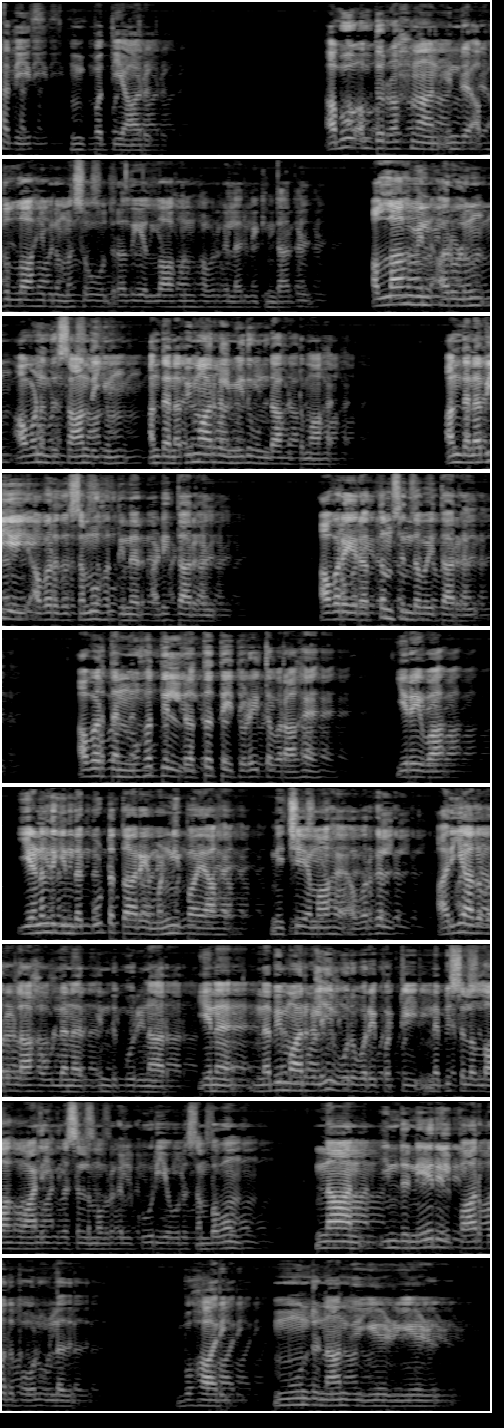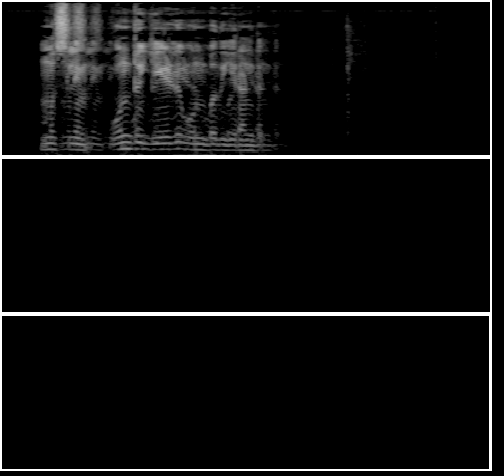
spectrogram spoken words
ஹதீஸ் முப்பத்தி ஆறு அபு அப்துல் ரஹ்மான் என்று அப்துல்லாஹிபின் மசூத் ரதி அல்லாஹும் அவர்கள் அறிவிக்கின்றார்கள். அல்லாஹுவின் அருளும் அவனது சாந்தியும் அந்த நபிமார்கள் மீது உண்டாகட்டுமாக. அந்த நபியை அவரது சமூகத்தினர் அடித்தார்கள். அவரை ரத்தம் சிந்த வைத்தார்கள். அவர் தன் முகத்தில் ரத்தத்தை துடைத்தவராக இறைவா எனது இந்த கூட்டத்தாரை மன்னிப்பாயாக நிச்சயமாக அவர்கள் அறியாதவர்களாக உள்ளனர் என்று கூறினார். என நபிமார்களில் ஒருவரை பற்றி நபி சொல்லாஹு அலிஹி வசல்லம் அவர்கள் கூறிய ஒரு சம்பவம் நான் இன்று நேரில் பார்ப்பது போல் உள்ளது. புகாரி மூன்று நான்கு ஏழு ஏழு முஸ்லிம் ஒன்று ஏழு ஒன்பது இரண்டு.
